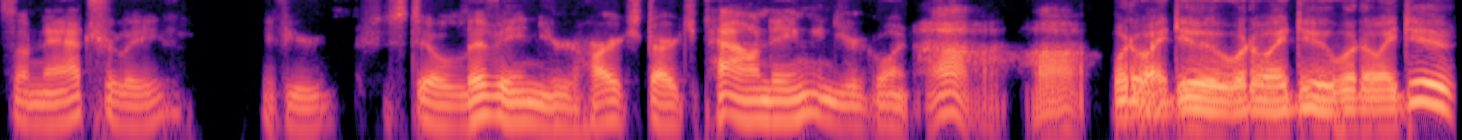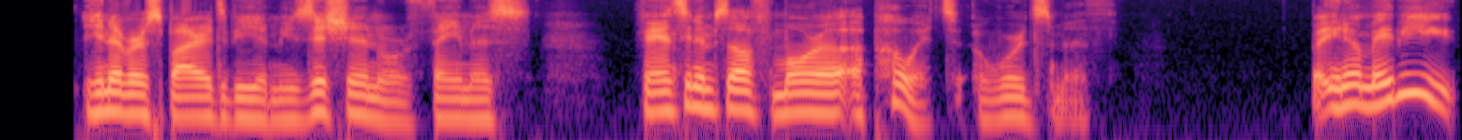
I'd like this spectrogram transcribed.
So naturally, if you're still living, your heart starts pounding and you're going, ah, ah, what do I do? What do I do? What do I do? He never aspired to be a musician or famous, fancied himself more a poet, a wordsmith. But you know, maybe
